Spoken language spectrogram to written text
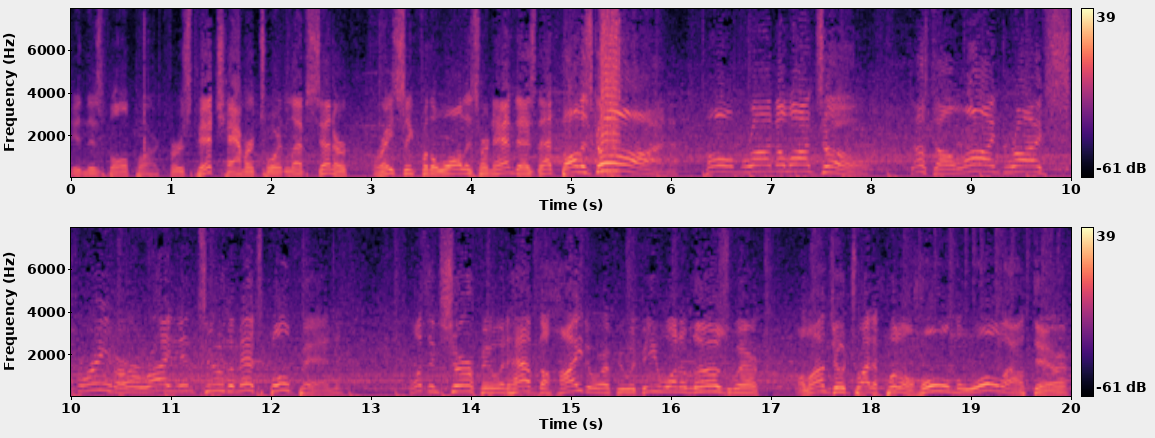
In this ballpark. First pitch, hammered toward left center. Racing for the wall is Hernandez. That ball is gone. Home run, Alonso. Just a line drive screamer right into the Mets bullpen. Wasn't sure if it would have the height or if it would be one of those where Alonso tried to put a hole in the wall out there.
